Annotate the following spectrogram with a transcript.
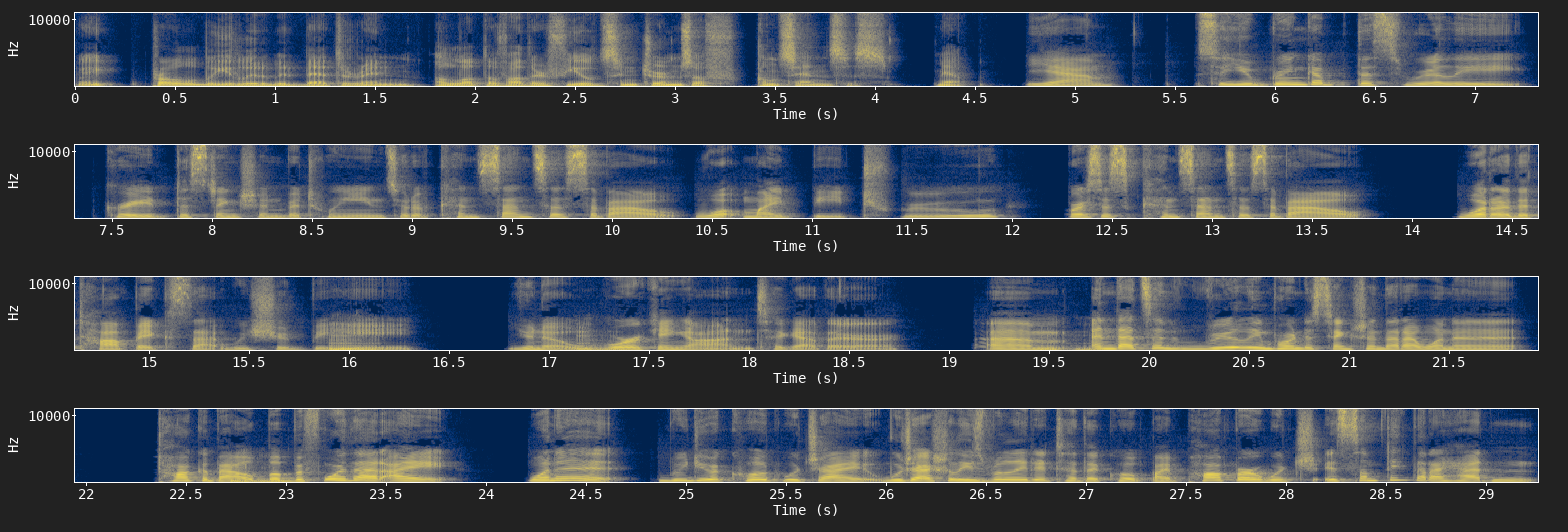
like, probably a little bit better in a lot of other fields in terms of consensus. Yeah. Yeah. So you bring up this really great distinction between sort of consensus about what might be true versus consensus about what are the topics that we should be Mm. You know Mhm. working on together um Mhm. and that's a really important distinction that i want to talk about Mhm. but before that i want to read you a quote which i which actually is related to the quote by popper which is something that i hadn't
